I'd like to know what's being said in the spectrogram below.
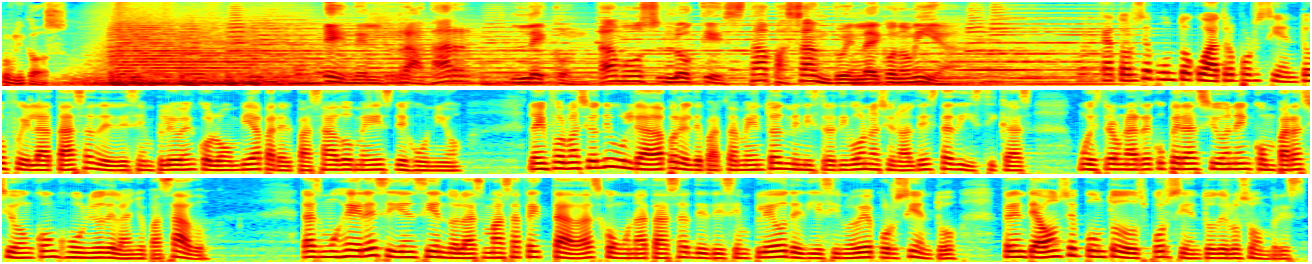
Públicos. En el radar le contamos lo que está pasando en la economía. 14.4% fue la tasa de desempleo en Colombia para el pasado mes de junio. La información divulgada por el Departamento Administrativo Nacional de Estadísticas muestra una recuperación en comparación con junio del año pasado. Las mujeres siguen siendo las más afectadas con una tasa de desempleo de 19% frente a 11.2% de los hombres.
